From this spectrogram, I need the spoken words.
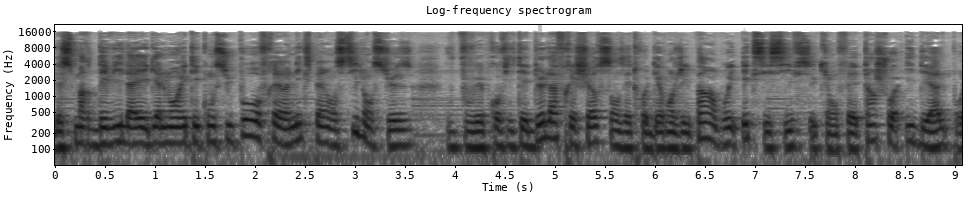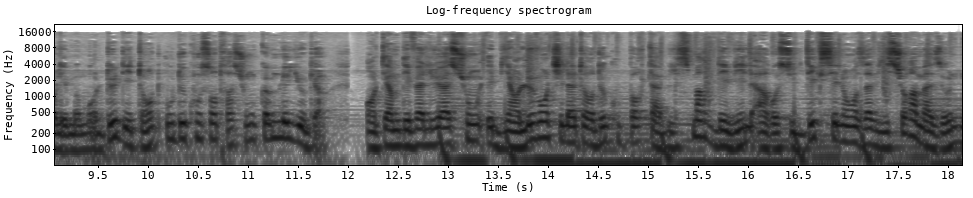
Le Smart Devil a également été conçu pour offrir une expérience silencieuse. Vous pouvez profiter de la fraîcheur sans être dérangé par un bruit excessif, ce qui en fait un choix idéal pour les moments de détente ou de concentration comme le yoga. En termes d'évaluation, eh le ventilateur de coupe portable Smart Devil a reçu d'excellents avis sur Amazon,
